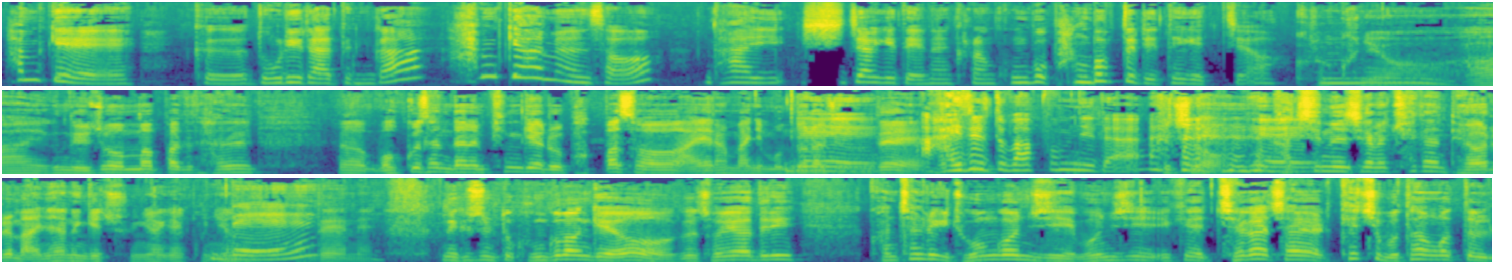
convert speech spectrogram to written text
함께 그 놀이라든가 함께 하면서 다 이- 시작이 되는 그런 공부 방법들이 되겠죠. 그렇군요. 아, 근데 요즘 엄마 아빠들 다들 어, 먹고 산다는 핑계로 바빠서 아이랑 많이 못 놀아주는데. 네. 아이들도 바쁩니다. 그렇죠. 네. 같이 있는 시간에 최대한 대화를 많이 하는 게 중요하겠군요. 네. 네 근데 교수님 또 궁금한 게요. 그 저희 아들이 관찰력이 좋은 건지 뭔지 이렇게 제가 잘 캐치 못한 것들을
